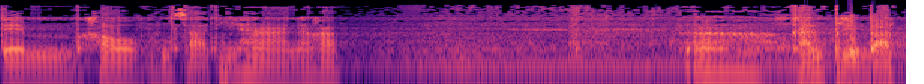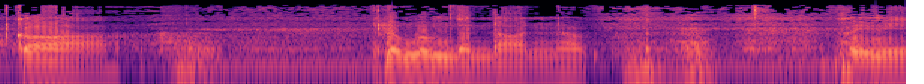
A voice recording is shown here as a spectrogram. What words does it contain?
เต็มเข้าพรรษาที่ห้านะครับการปฏิบัติก็รุ่มๆดอนๆครับไม่มี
